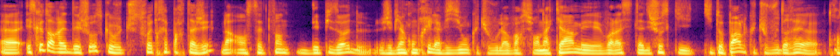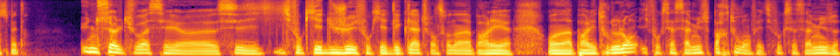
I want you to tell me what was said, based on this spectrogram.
Est-ce que tu aurais des choses que tu souhaiterais partager là en cette fin d'épisode? J'ai bien compris la vision que tu voulais avoir sur Naka, mais voilà, si tu as des choses qui, qui, te parlent, que tu voudrais transmettre. Une seule, tu vois, c'est, il faut qu'il y ait du jeu, il faut qu'il y ait de l'éclat. Je pense qu'on en a parlé, on en a parlé tout le long. Il faut que ça s'amuse partout en fait. Il faut que ça s'amuse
